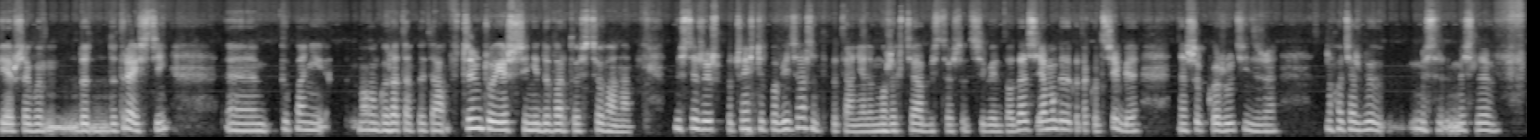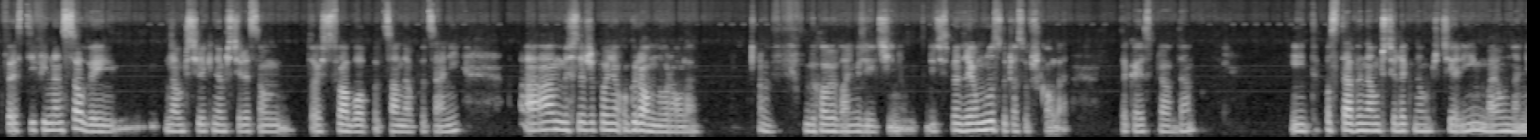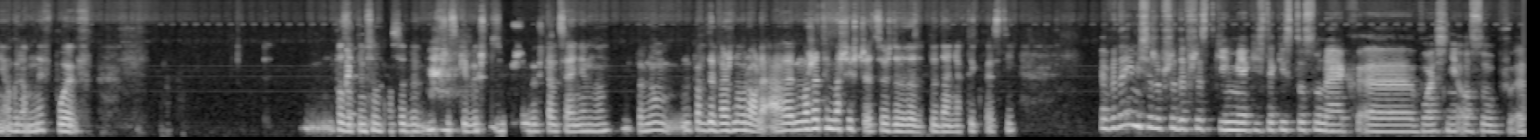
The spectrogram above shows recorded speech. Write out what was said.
pierwszy jakby do, do treści. Tu pani Małgorzata pyta, w czym czujesz się niedowartościowana? Myślę, że już po części odpowiedziałaś na to pytanie, ale może chciałabyś coś od siebie dodać. Ja mogę tylko tak od siebie na szybko rzucić, że no chociażby myśl, myślę w kwestii finansowej nauczycielki, nauczyciele są dość słabo opłacane, opłacani, a myślę, że pełnią ogromną rolę w wychowywaniu dzieci. No, dzieci spędzają mnóstwo czasu w szkole, taka jest prawda. I te postawy nauczycielek, nauczycieli mają na nie ogromny wpływ. Poza tym są osoby wszystkie z wykształceniem, no, pełnią naprawdę ważną rolę. Ale może ty masz jeszcze coś do dodania w tej kwestii? Wydaje mi się, że przede wszystkim jakiś taki stosunek e, właśnie osób e,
